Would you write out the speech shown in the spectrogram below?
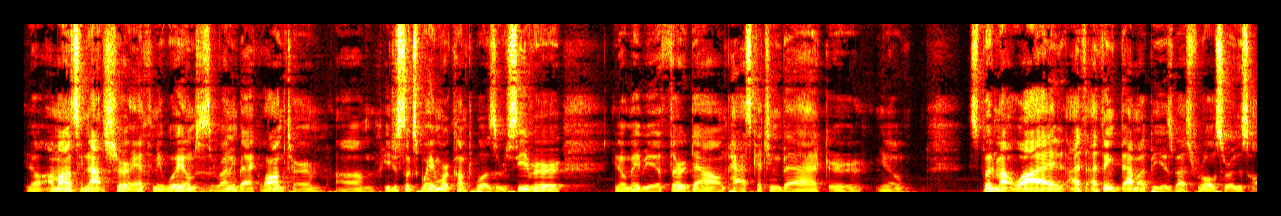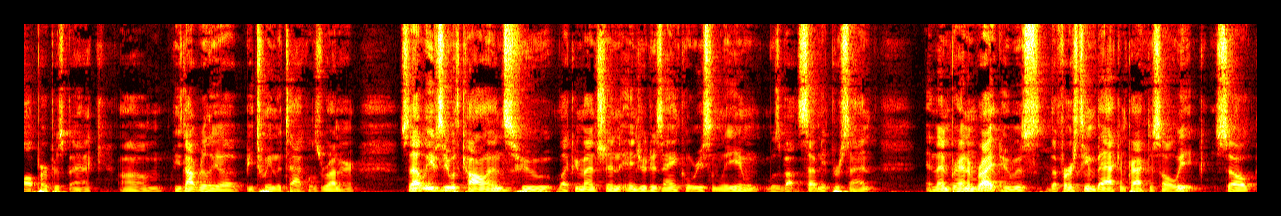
you know, I'm honestly not sure Anthony Williams is a running back long term. Um, he just looks way more comfortable as a receiver. You know, maybe a third down pass catching back, or you know, split him out wide. I, th- I think that might be his best role, sort of this all-purpose back. Um, he's not really a between the tackles runner. So that leaves you with Collins, who, like we mentioned, injured his ankle recently and was about seventy percent, and then Brandon Wright, who was the first team back in practice all week. So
